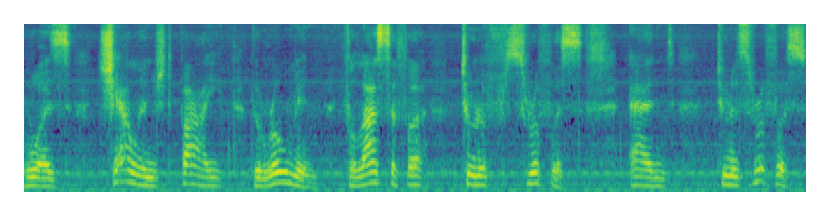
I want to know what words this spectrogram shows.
was challenged by the Roman philosopher Turnus Rufus. And Turnus Rufus,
